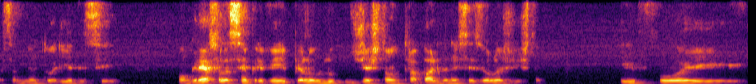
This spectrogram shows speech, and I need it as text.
essa mentoria desse congresso, ela sempre veio pelo núcleo de gestão do trabalho do anestesiologista, e foi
